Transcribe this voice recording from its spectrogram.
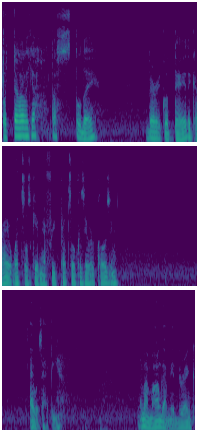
But uh, yeah, that's today. Very good day. The guy at Wetzel's gave me a free pretzel because they were closing. I was happy. Then my mom got me a drink,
